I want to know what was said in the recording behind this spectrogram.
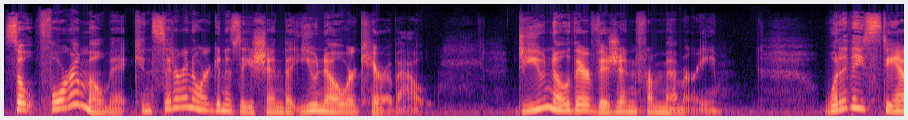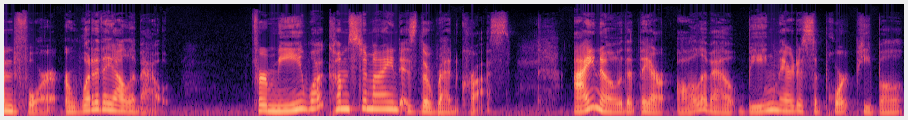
So, for a moment, consider an organization that you know or care about. Do you know their vision from memory? What do they stand for, or what are they all about? For me, what comes to mind is the Red Cross. I know that they are all about being there to support people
